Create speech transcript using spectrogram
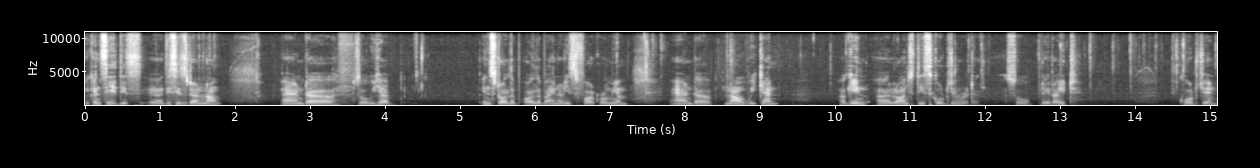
you can see this uh, this is done now. And uh, so we have installed the, all the binaries for chromium. And uh, now we can again uh, launch this code generator. So playwright code gen.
